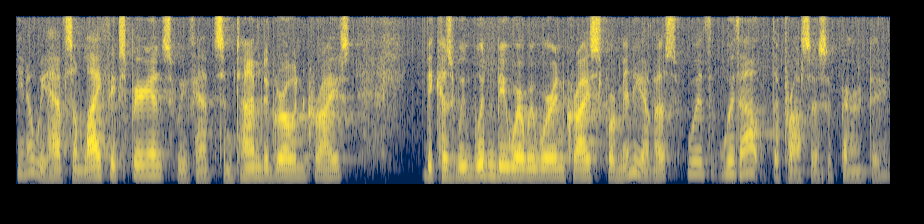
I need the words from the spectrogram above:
You know, we have some life experience, we've had some time to grow in Christ, because we wouldn't be where we were in Christ for many of us with, without the process of parenting.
